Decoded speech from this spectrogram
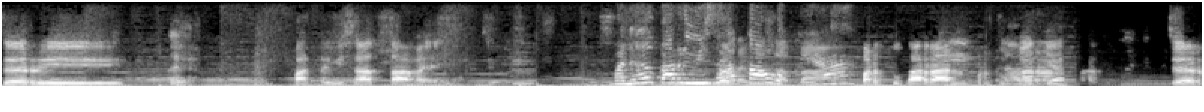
dari apa ya pariwisata kayaknya jadi Padahal pariwisata loh Pariwisata. ya. pertukaran pertukaran ya. pelajar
